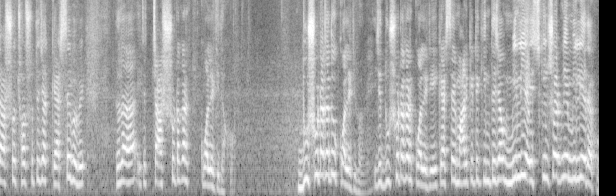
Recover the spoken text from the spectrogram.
চারশো ছশোতে যা ক্যাটসে পাবে দাদা এটা চারশো টাকার কোয়ালিটি দেখো। দুশো টাকাতেও কোয়ালিটি পাবে। এই যে দুশো টাকার কোয়ালিটি এই ক্যাটসাই মার্কেটে কিনতে যাও মিলিয়ে স্ক্রিনশট নিয়ে মিলিয়ে দেখো।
